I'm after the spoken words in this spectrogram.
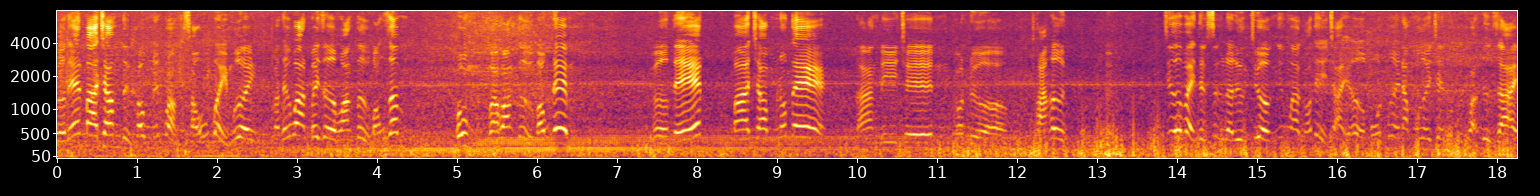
GTS 300 từ 0 đến khoảng 6 70 và thưa các bạn, bây giờ hoàng tử bóng dâm, Hùng và hoàng tử bóng đêm, GTS 300 Lotte đang đi trên con đường thoáng hơn. Chưa phải thực sự là đường trường, nhưng mà có thể chạy ở 40 50 trên một quãng đường dài.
